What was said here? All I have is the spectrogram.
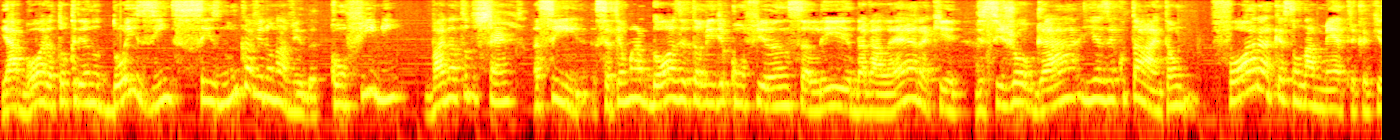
e agora eu tô criando dois índices que vocês nunca viram na vida. Confia em mim vai dar tudo certo. Assim, você tem uma dose também de confiança ali da galera que de se jogar e executar. Então, fora a questão da métrica que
